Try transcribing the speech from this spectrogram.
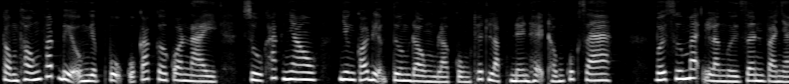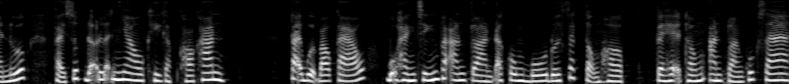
Tổng thống phát biểu nghiệp vụ của các cơ quan này dù khác nhau nhưng có điểm tương đồng là cùng thiết lập nên hệ thống quốc gia, với sứ mệnh là người dân và nhà nước phải giúp đỡ lẫn nhau khi gặp khó khăn – Tại buổi báo cáo, Bộ Hành chính và An toàn đã công bố đối sách tổng hợp về hệ thống an toàn quốc gia,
